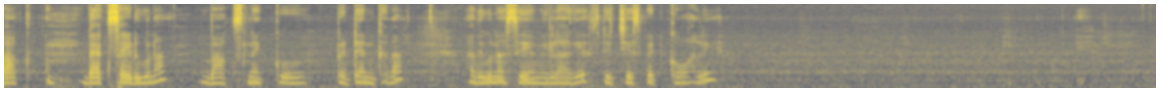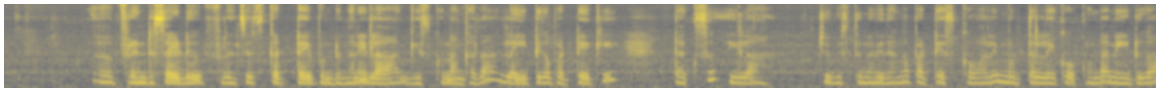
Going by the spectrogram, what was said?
బాక్ బ్యాక్ సైడ్ కూడా బాక్స్ నెక్ పెట్టాను కదా అది కూడా సేమ్ ఇలాగే స్టిచ్ చేసి పెట్టుకోవాలి. Front side princess cut type ఉంటుందని ఇలా గీసుకున్నాం కదా లైట్గా పట్టేకి టక్స్ ఇలా చూపిస్తున్న విధంగా పట్టేసుకోవాలి ముడతలు లేకోకుండా నీట్గా.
